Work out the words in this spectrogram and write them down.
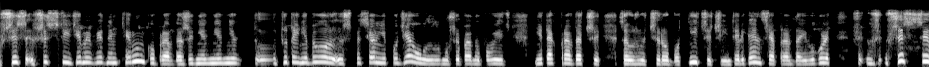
wszyscy, wszyscy idziemy w jednym kierunku, prawda, że nie, nie, nie, tu- tutaj nie było specjalnie podziału, muszę panu powiedzieć, nie tak, prawda, czy załóżmy, czy robotnicy, czy inteligencja, prawda, i w ogóle wsz- wsz- wszyscy,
